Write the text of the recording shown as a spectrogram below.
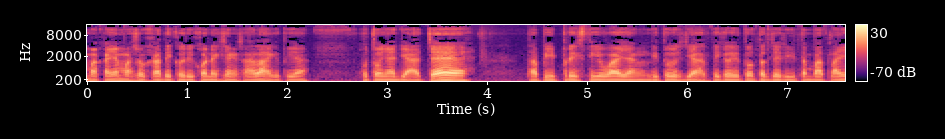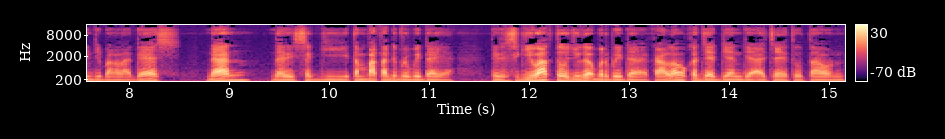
makanya masuk kategori koneksi yang salah gitu ya. Fotonya di Aceh tapi peristiwa yang ditulis di artikel itu terjadi di tempat lain di Bangladesh dan dari segi tempat tadi berbeda ya. Dari segi waktu juga berbeda. Kalau kejadian di Aceh itu tahun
